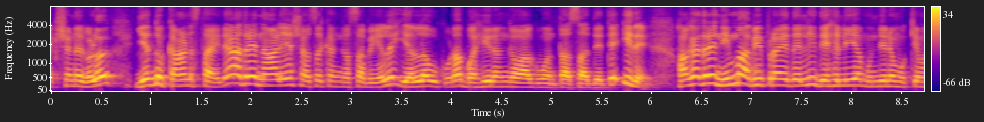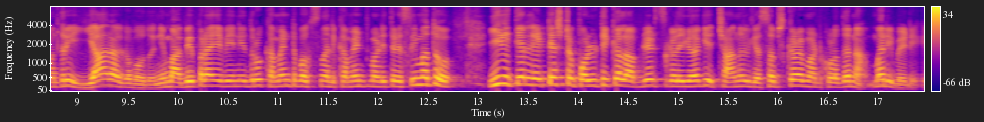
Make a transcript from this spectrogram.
ಲಕ್ಷಣಗಳು ಎದ್ದು ಕಾಣಿಸ್ತಾ ಇದೆ. ಆದರೆ ನಾಳೆಯ ಶಾಸಕಾಂಗ ಸಭೆಯಲ್ಲಿ ಎಲ್ಲವೂ ಕೂಡ ಬಹಿರಂಗವಾಗುವಂತಹ ಸಾಧ್ಯತೆ ಇದೆ. ಹಾಗಾದರೆ ನಿಮ್ಮ ಅಭಿಪ್ರಾಯದಲ್ಲಿ ದೆಹಲಿಯ ಮುಂದಿನ ಮುಖ್ಯಮಂತ್ರಿ ಯಾರಾಗಬಹುದು? ನಿಮ್ಮ ಅಭಿಪ್ರಾಯವೇನಿದ್ರು ಕಮೆಂಟ್ ಬಾಕ್ಸ್ನಲ್ಲಿ ಕಮೆಂಟ್ ಮಾಡಿ ತಿಳಿಸಿ. ಮತ್ತು ಈ ರೀತಿಯ ಲೇಟೆಸ್ಟ್ ಪೊಲಿಟಿಕಲ್ ಅಪ್ಡೇಟ್ಸ್ಗಳಿಗಾಗಿ ಚಾನಲ್ಗೆ ಸಬ್ಸ್ಕ್ರೈಬ್ ಮಾಡ್ಕೊಳ್ಳೋದನ್ನು ಮರಿಬೇಡಿ.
